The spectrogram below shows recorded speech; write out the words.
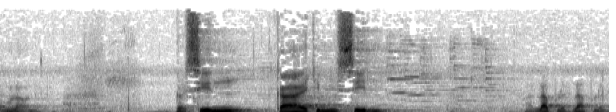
ของเราเนี่ยศีลกายที่มีศีล รับเลย รับเลย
